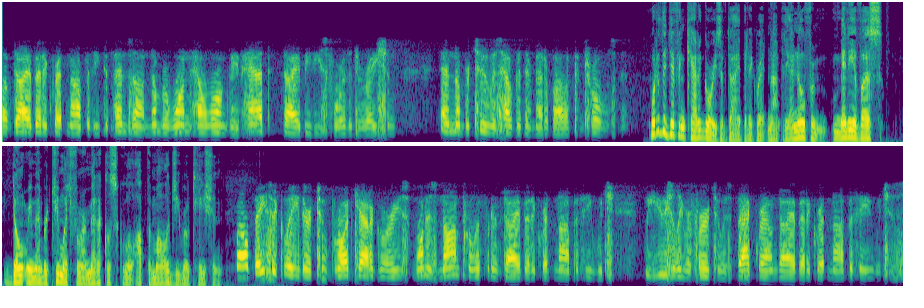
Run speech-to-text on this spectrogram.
of diabetic retinopathy depends on number one, how long they've had diabetes for the duration, and number two is how good their metabolic control has been. What are the different categories of diabetic retinopathy? I know from many of us don't remember too much from our medical school ophthalmology rotation. Well, basically, there are two broad categories. One is non proliferative diabetic retinopathy, which we usually refer to as background diabetic retinopathy, which is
